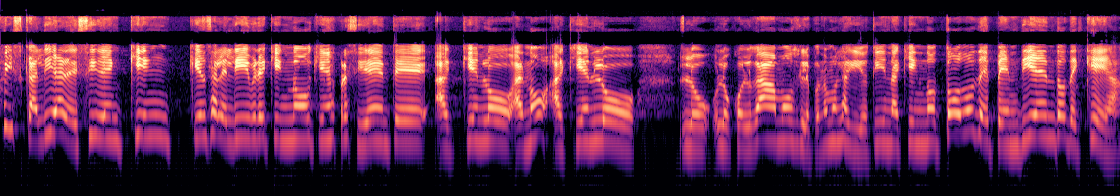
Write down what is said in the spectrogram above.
fiscalía deciden quién, quién sale libre, quién no, quién es presidente, a quién lo, a no, a quién lo lo, colgamos, le ponemos la guillotina, quién no, todo dependiendo de qué. ¿ah?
